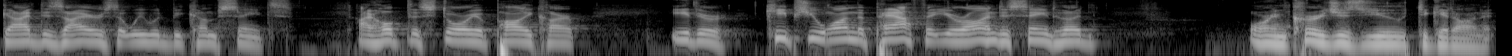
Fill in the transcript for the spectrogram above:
God desires that we would become saints. I hope this story of Polycarp either keeps you on the path that you're on to sainthood or encourages you to get on it.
